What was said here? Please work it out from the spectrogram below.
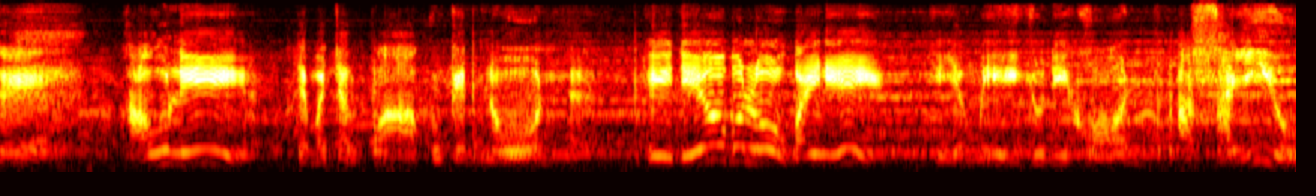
สิเขานี่ได้มาจากป่าภูเก็ตโนนที่เดียวบนโลกใบนี้ ที่ยังมียูนิคอร์นอาศัยอยู่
